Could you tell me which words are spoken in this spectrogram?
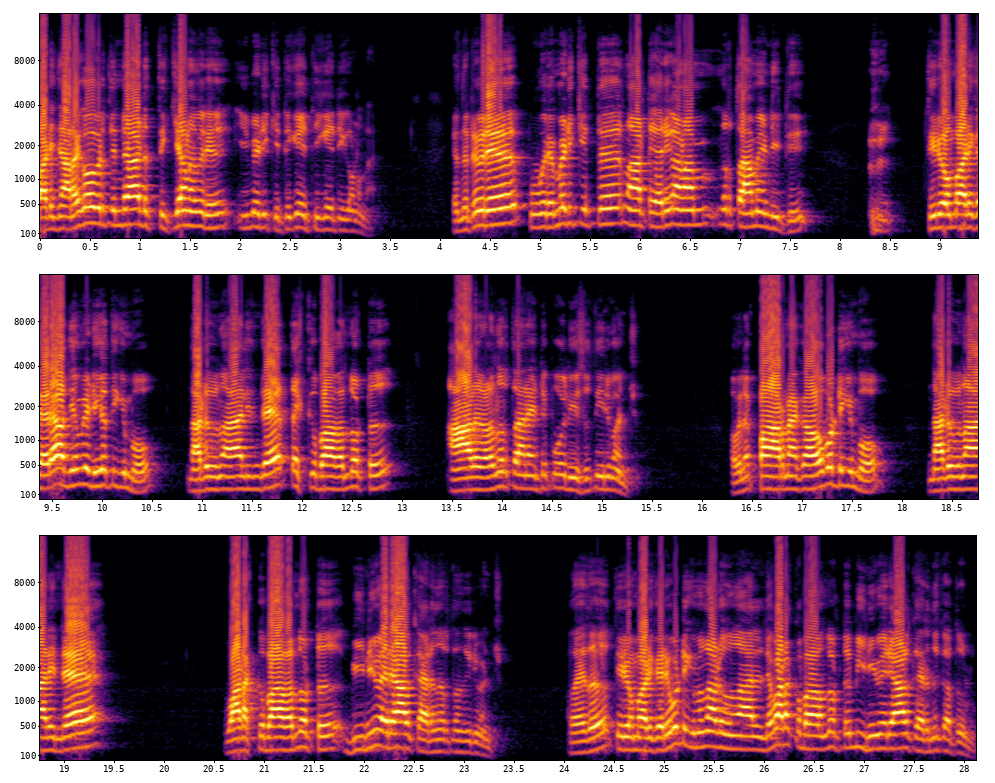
പടിഞ്ഞാറ ഗോപുരത്തിന്റെ അടുത്തേക്കാണ് ഇവർ ഈ വെടിക്കിറ്റ് കയറ്റി കയറ്റി കൊണ്ടുവന്നത്. എന്നിട്ട് ഇവർ പൂരം വെടിക്കിറ്റ് നാട്ടുകാർ കാണാൻ നിർത്താൻ വേണ്ടിയിട്ട് തിരുവമ്പാടിക്കാർ ആദ്യം വെടി കത്തിക്കുമ്പോൾ നടുനാലിന്റെ തെക്ക് ഭാഗം തൊട്ട് ആളുകളെ നിർത്താനായിട്ട് പോലീസ് തീരുമാനിച്ചു. അതുപോലെ പാർമേക്കാവ് പൊട്ടിക്കുമ്പോൾ നടുനാലിന്റെ വടക്ക് ഭാഗം തൊട്ട് ബിനി വരെ ആൾക്കാരെ നിർത്താൻ തീരുമാനിച്ചു. അതായത് തിരുവമ്പാടിക്കാർ പൊട്ടിക്കുമ്പോൾ നടുനാലിന്റെ വടക്ക് ഭാഗം തൊട്ട് ബിനി വരെ ആൾക്കാർ നിൽക്കത്തുള്ളൂ.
